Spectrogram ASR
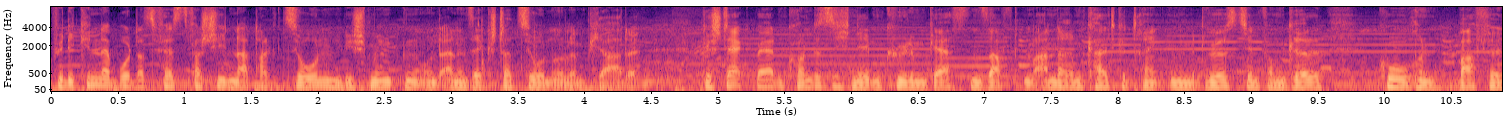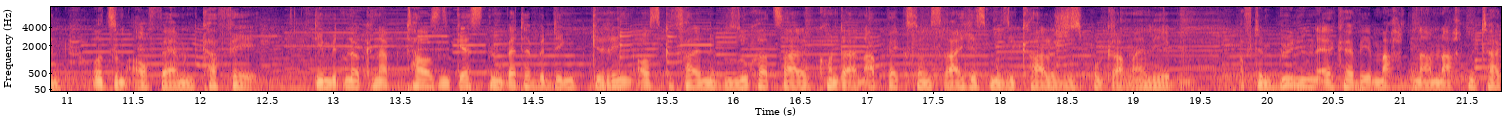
Für die Kinder bot das Fest verschiedene Attraktionen wie Schminken und eine Sechsstationen-Olympiade. Gestärkt werden konnte sich neben kühlem Gerstensaft und anderen Kaltgetränken mit Würstchen vom Grill, Kuchen, Waffeln und zum Aufwärmen Kaffee. Die mit nur knapp 1000 Gästen wetterbedingt gering ausgefallene Besucherzahl konnte ein abwechslungsreiches musikalisches Programm erleben. Auf dem Bühnen-LKW machten am Nachmittag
